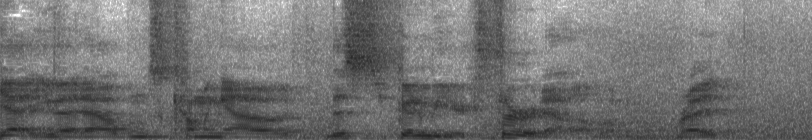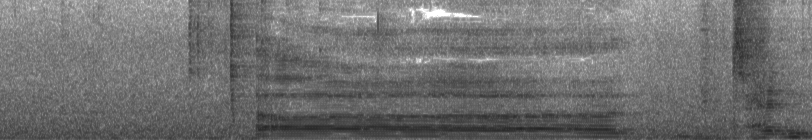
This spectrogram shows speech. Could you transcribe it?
yeah, you had albums coming out. This is going to be your third album, right? Uh, ten,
